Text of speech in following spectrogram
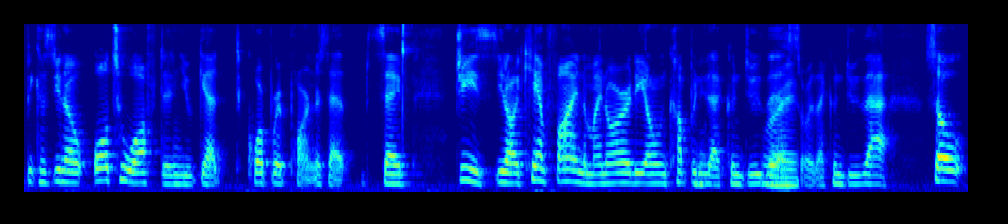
because you know all too often you get corporate partners that say geez, you know, I can't find a minority owned company that can do this right. or that can do that. So,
